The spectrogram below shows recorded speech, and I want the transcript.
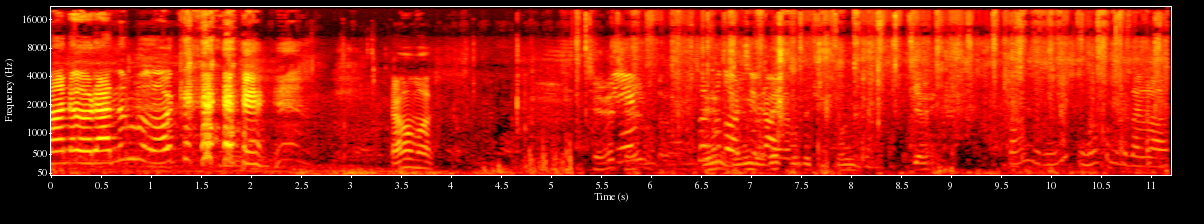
Ben öğrendim bunu. okey. Tamam abi. Çevir çevir bu tarafa. Tarafa doğru çevir ki nasıl bu kadar rahat?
